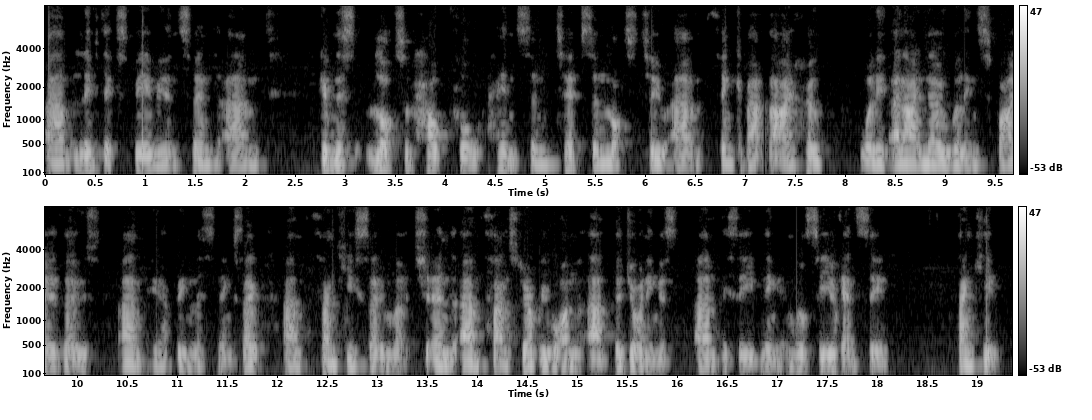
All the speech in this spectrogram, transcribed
um, lived experience and um, giving us lots of helpful hints and tips and lots to um, think about that I hope will and I know will inspire those um, who have been listening. So um, thank you so much. And thanks to everyone uh, for joining us this evening and we'll see you again soon. Thank you.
